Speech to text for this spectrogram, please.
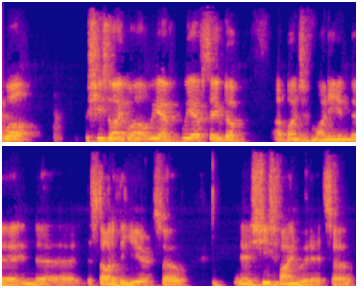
well, she's like, well, we have we have saved up a bunch of money in the in the, the start of the year, so uh, she's fine with it. So.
